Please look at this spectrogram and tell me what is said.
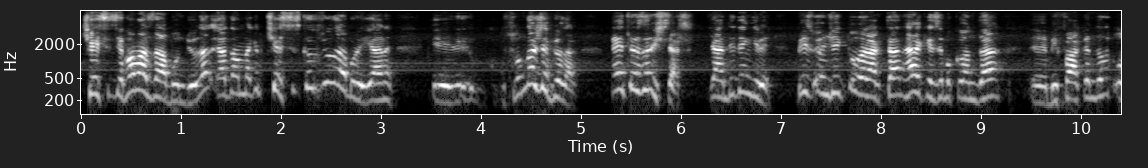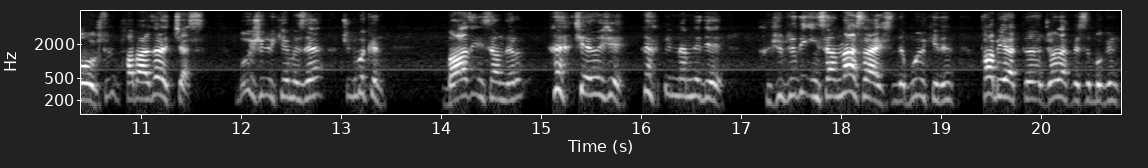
çeşsiz yapamazlar bunu diyorlar. E gibi çeşsiz kazıyorlar burayı yani e, sondaj yapıyorlar. Enteresan işler. Yani dediğim gibi biz öncelikli olaraktan herkese bu konuda e, bir farkındalık oluşturup haberdar edeceğiz. Bu işin ülkemize, çünkü bakın bazı insanların çevreci, bilmem ne diye küçümsediği insanlar sayesinde bu ülkenin tabiatı, coğrafyası bugün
